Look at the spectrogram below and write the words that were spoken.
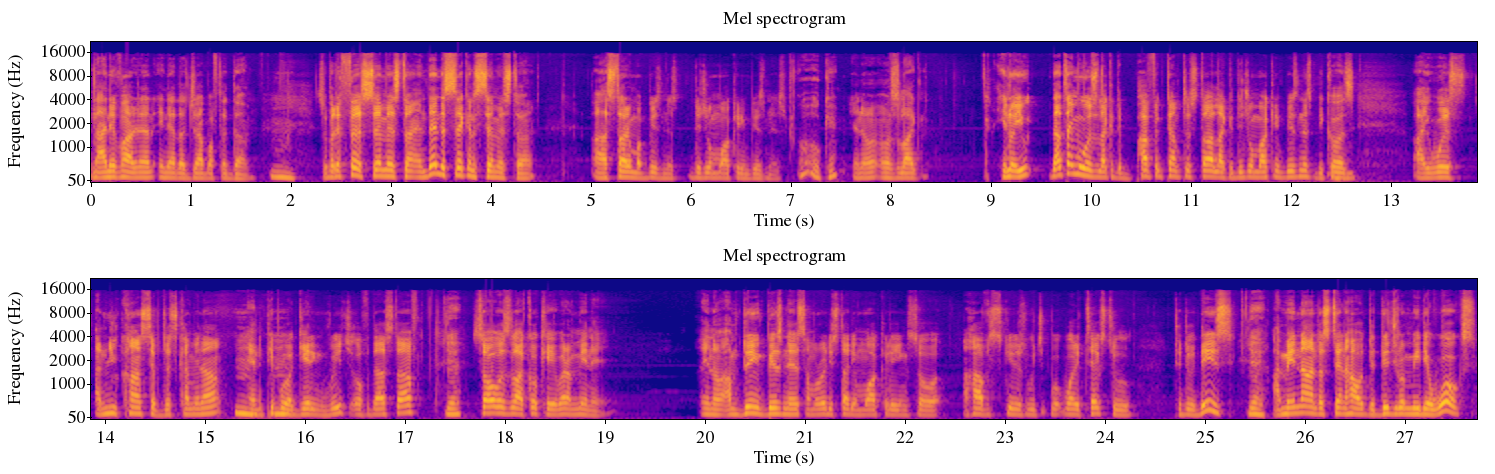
No, I never had any- any other job after that. Mm. So by the first semester, and then the second semester, I started my business, digital marketing business. Oh, okay. You know, I was like, you know, you that time it was like the perfect time to start like a digital marketing business because I was a new concept just coming out Mm, and people mm. were getting rich off that stuff. Yeah. So I was like, okay, wait a minute. You know, I'm doing business. I'm already studying marketing, so I have skills which what it takes to to do this. Yeah. I may not understand how the digital media works,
